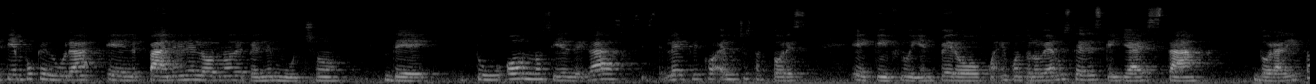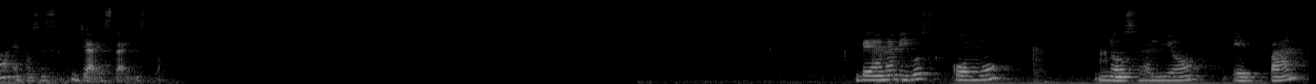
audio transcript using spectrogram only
el tiempo que dura el pan en el horno depende mucho de tu horno, si es de gas, si es eléctrico, hay muchos factores eh, que influyen, pero en cuanto lo vean ustedes que ya está doradito, entonces ya está listo. Vean amigos cómo nos salió el pan.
